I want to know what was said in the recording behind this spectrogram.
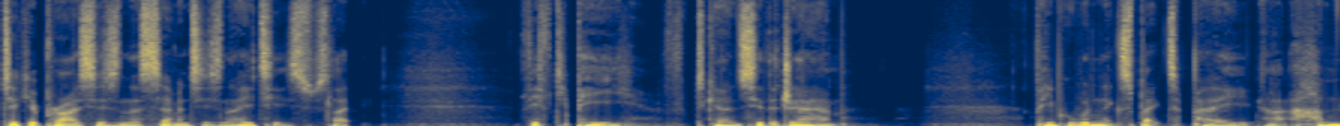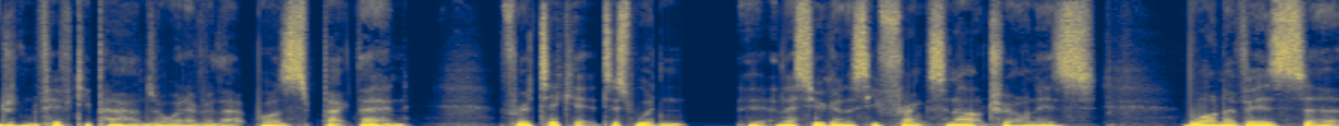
ticket prices in the 70s and 80s, it's like 50p to go and see the jam people wouldn't expect to pay like 150 pounds or whatever that was back then for a ticket. It just wouldn't, unless you're going to see Frank Sinatra on his one of his uh,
